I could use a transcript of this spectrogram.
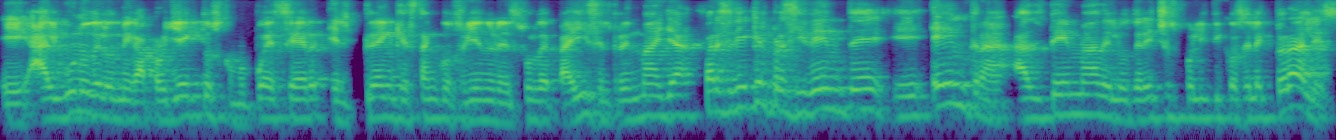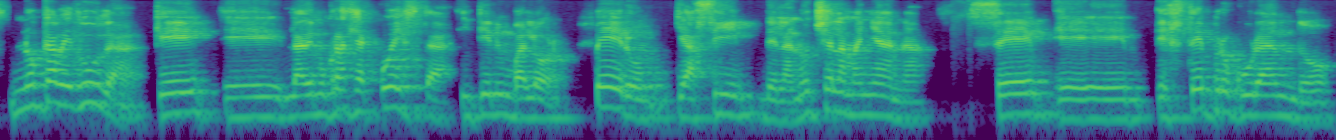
eh, algunos de los megaproyectos, como puede ser el tren que están construyendo en el sur del país, el tren Maya, parecería que el presidente eh, entra al tema de los derechos políticos electorales. No cabe duda que eh, la democracia cuesta y tiene un valor, pero que así, de la noche a la mañana, se eh, esté procurando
